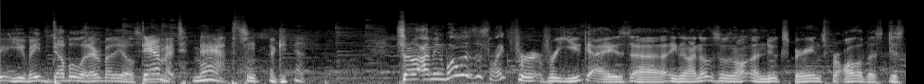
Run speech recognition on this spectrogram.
you made double what everybody else Damn made. it, maths again. So, I mean, what was this like for for you guys? Uh, you know, I know this was an- a new experience for all of us. Just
